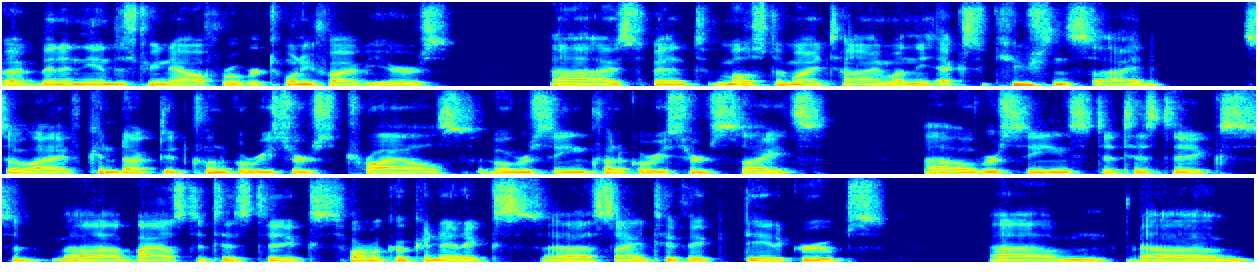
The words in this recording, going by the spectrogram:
have been in the industry now for over 25 years. Uh, I've spent most of my time on the execution side, So I've conducted clinical research trials, overseen clinical research sites, uh, overseeing statistics, uh, biostatistics, pharmacokinetics, uh, scientific data groups, um, um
